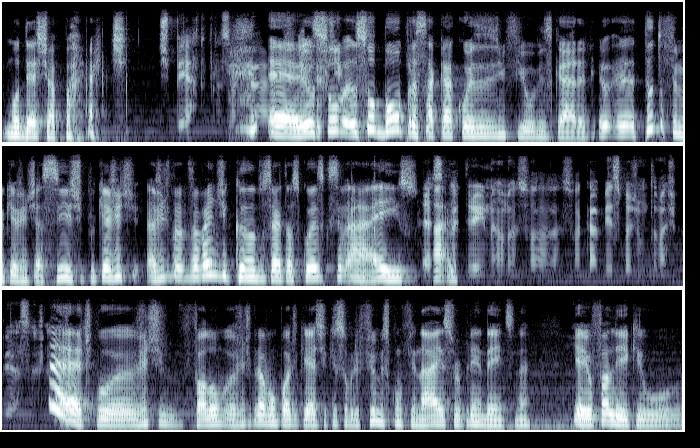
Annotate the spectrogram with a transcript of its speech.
modéstia à parte. Esperto pra sacar. É, eu sou, eu sou bom pra sacar coisas em filmes, cara. Eu, é, tanto filme que a gente assiste, porque a gente, a gente vai, vai indicando certas coisas que você. Ah, é isso. É, ah, você vai treinando a sua, sua cabeça pra juntando as peças. É, tipo, a gente falou, a gente gravou um podcast aqui sobre filmes com finais surpreendentes, né? E aí eu falei que o,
